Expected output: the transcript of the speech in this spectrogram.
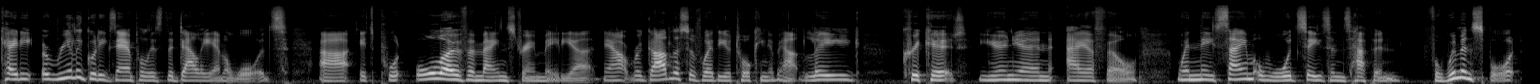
Katie, a really good example is the Dally M Awards. Uh, it's put all over mainstream media. Now, regardless of whether you're talking about league, cricket, union, AFL, when these same award seasons happen for women's sport,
